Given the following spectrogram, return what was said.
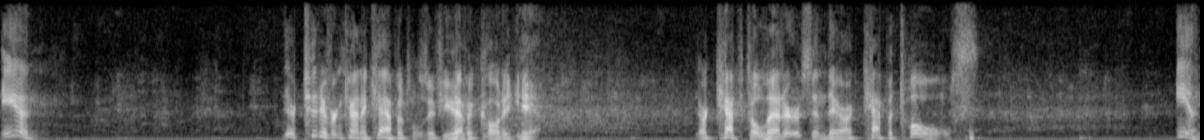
In. There are two different kind of capitals if you haven't caught it yet. There are capital letters and there are capitals. In.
